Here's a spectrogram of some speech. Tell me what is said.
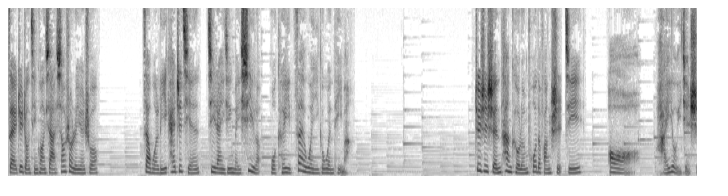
在这种情况下，销售人员说：“在我离开之前，既然已经没戏了，我可以再问一个问题吗？”这是神探可伦坡的方式，即“哦，还有一件事。”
